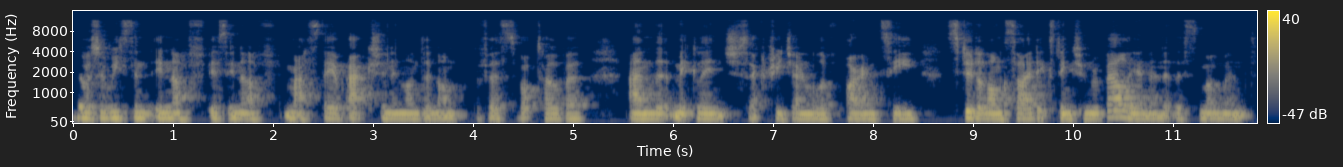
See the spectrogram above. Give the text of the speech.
there was a recent Enough is Enough mass day of action in London on the 1st of October, and that Mick Lynch, Secretary General of RMT, stood alongside Extinction Rebellion. And at this moment,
